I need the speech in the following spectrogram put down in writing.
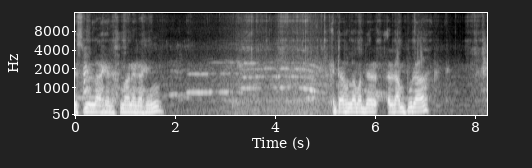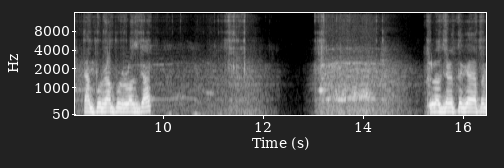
বিসমুল্লাহ রহমান রাহিম এটা হলো আমাদের রামপুরা, রামপুর রামপুর লজঘাট। লজঘাটের থেকে আপনার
